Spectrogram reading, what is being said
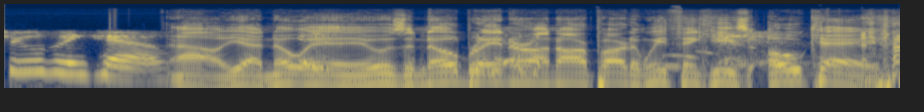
choosing him. Oh, yeah. No. It was a no brainer on our part, and we think he's okay.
